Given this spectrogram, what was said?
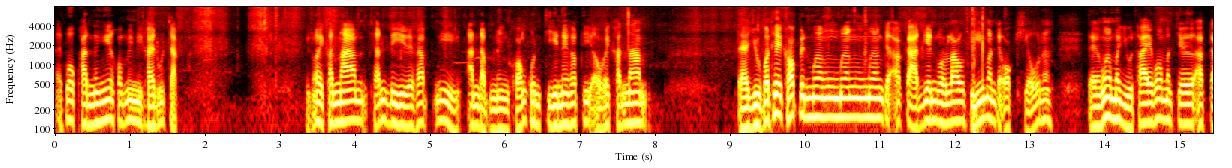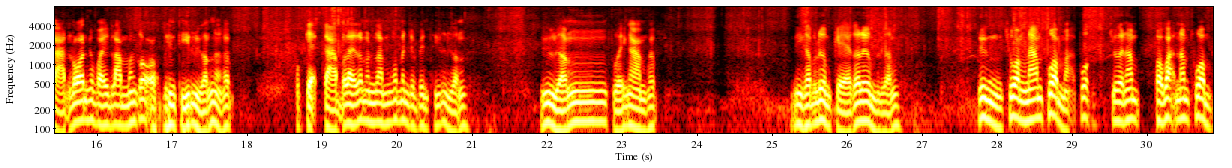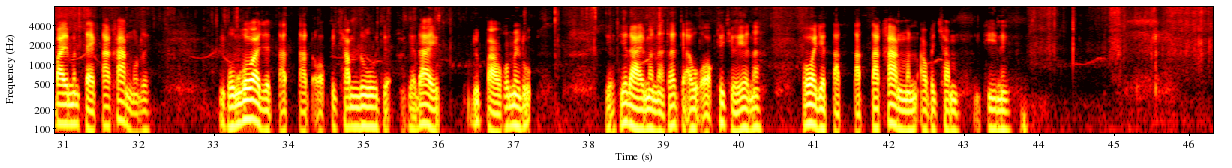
ไอ้พวกพันอย่างนี้เขาไม่มีใครรู้จักเป็นอ้อยคั้นน้ำชั้นดีเลยครับ นี่อันดับหนึ่งของคนจีนนะครับ ที่เอาไว้คั้นน้ำแต่อยู่ประเทศเขาเป็นเมืองเมืองเมืองจะอากาศเย็นกว่าเราสีมันจะออกเขียวนะแต่เมื่อมาอยู่ไทยเพราะมันเจออากาศร้อนเข้าไปลำมันก็ออกเป็นสีเหลืองนะครับพอแกะกาบอะไรแล้วมันลำก็มันจะเป็นสีเหลือง สีเหลืองสวยงามครับ นี่ครับเริ่มแก่ก็เริ่มเหลือง ซึ่งช่วงน้ำท่วมอะ พวกเจอน้ำภาวะน้ำท่วมไปมันแตกตาข้างหมดเลยที่ผมก็ว่าจะตัดตัดออกไปชำดูจะจะได้หรือเปล่าก็ไม่รู้เดี๋ยวที่ได้มันนะถ้าจะเอาออกเฉยๆนะเพราะว่าจะตัดตัดตาข้างมันเอาไปชำอีกทีหนึ่ง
